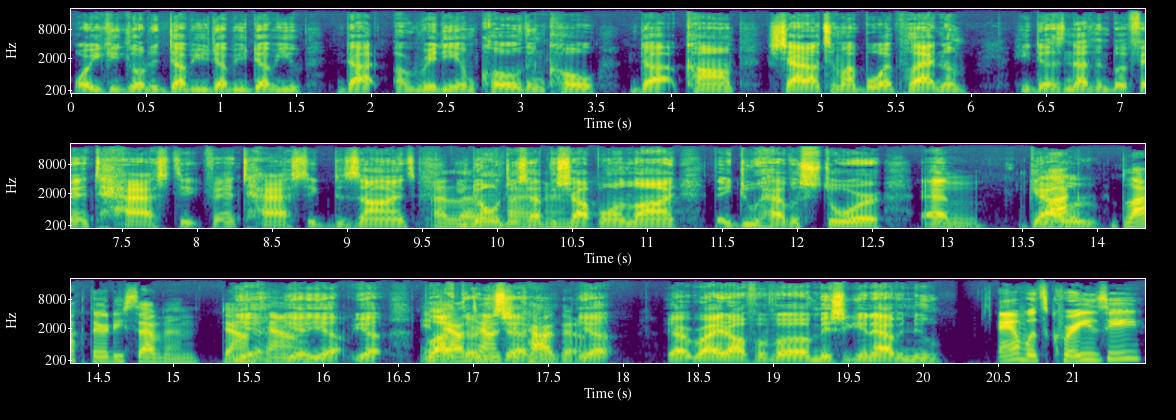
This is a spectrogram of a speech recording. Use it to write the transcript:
or you could go to www.iridiumclothingco.com. Shout out to my boy Platinum. He does nothing but fantastic, fantastic designs. I you don't just have to shop online. They do have a store at mm. Block, Gallery. Block 37 downtown. Yeah, yeah, yeah, yeah. In downtown 37. Chicago. Yep, yeah, right off of uh, Michigan Avenue. And what's crazy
